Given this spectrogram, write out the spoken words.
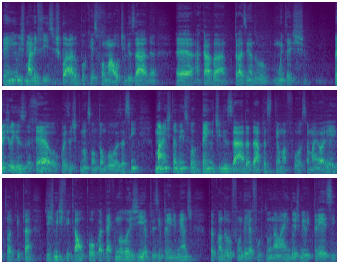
Tem os malefícios, claro, porque se for mal utilizada, é, acaba trazendo muitas prejuízos até, ou coisas que não são tão boas assim, mas também se for bem utilizada, dá para se ter uma força maior, e aí estou aqui para desmistificar um pouco a tecnologia para os empreendimentos. Foi quando eu fundei a Fortuna lá em 2013,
